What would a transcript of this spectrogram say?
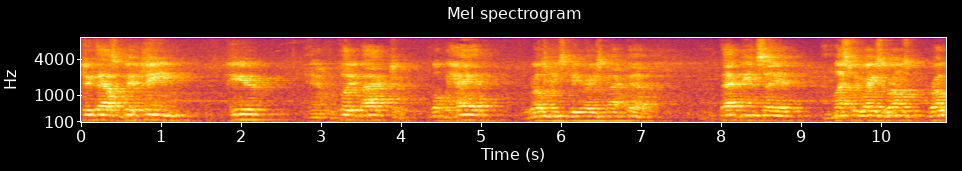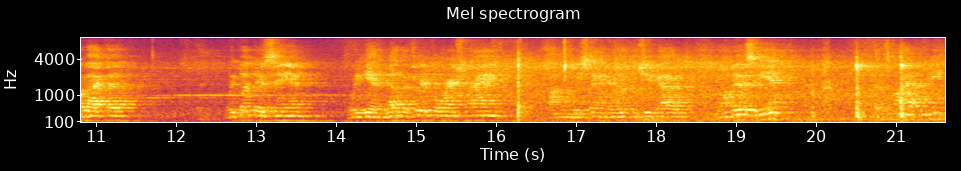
two thousand fifteen here, and if we put it back to what we had, the road needs to be raised back up. And That being said, unless we raise the road, road back up, we put this in, we get another three or four inch rain, I'm gonna be standing here looking at you guys, you wanna do this again? That's gonna again.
